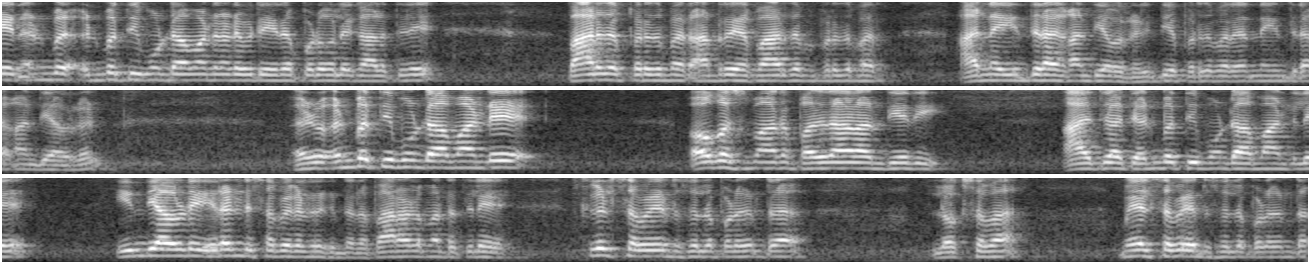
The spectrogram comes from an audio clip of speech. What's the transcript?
ஏன் எண்ப எண்பத்தி மூன்றாம் ஆண்டு நடைபெற்ற இனப்படுகொலை காலத்திலே பாரத பிரதமர் அன்றைய பாரத பிரதமர் அன்னை இந்திரா காந்தி அவர்கள் இந்திய பிரதமர் அன்னை இந்திரா காந்தி அவர்கள் எண்பத்தி மூன்றாம் ஆண்டு ஆகஸ்ட் மாதம் பதினாறாம் தேதி ஆயிரத்தி தொள்ளாயிரத்தி எண்பத்தி மூன்றாம் ஆண்டிலே இந்தியாவுடைய இரண்டு சபைகள் இருக்கின்றன. பாராளுமன்றத்திலே கீழ் சபை என்று சொல்லப்படுகின்ற லோக்சபா மேல் சபை என்று சொல்லப்படுகின்ற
